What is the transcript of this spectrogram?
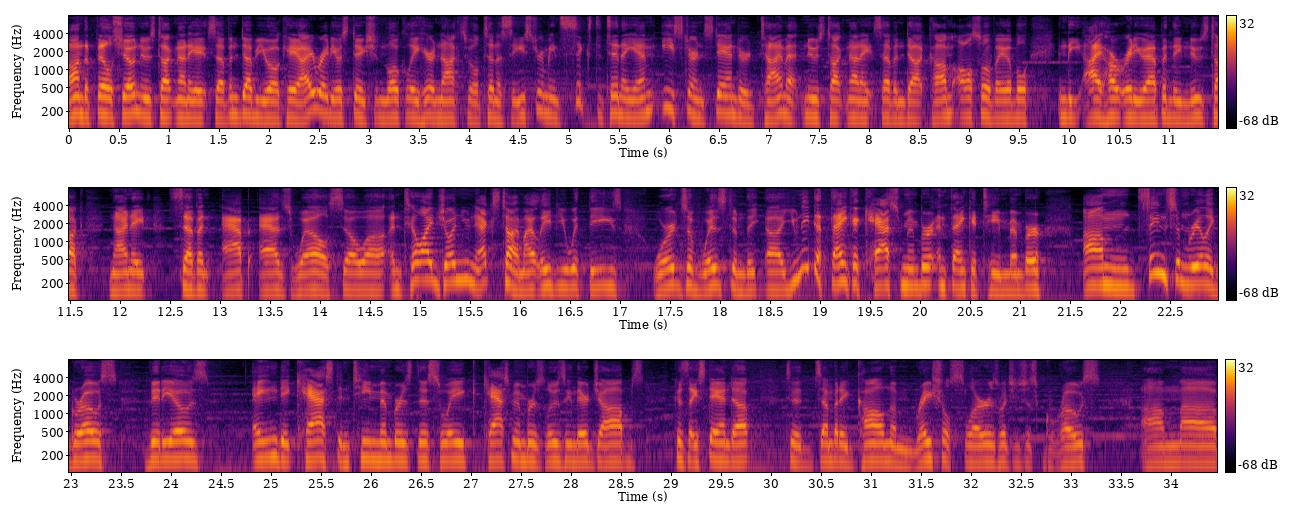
on the Phil Show, News Talk 98.7 WOKI radio station locally here in Knoxville, Tennessee, streaming 6 to 10 a.m. Eastern Standard Time at newstalk987.com. Also available in the iHeartRadio app and the News Talk 987 app as well. So uh, until I join you next time, I leave you with these words of wisdom. That, uh, you need to thank a cast member and thank a team member. Um, seen some really gross videos aimed at cast and team members this week. Cast members losing their jobs because they stand up to somebody calling them racial slurs, which is just gross. Um, uh,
